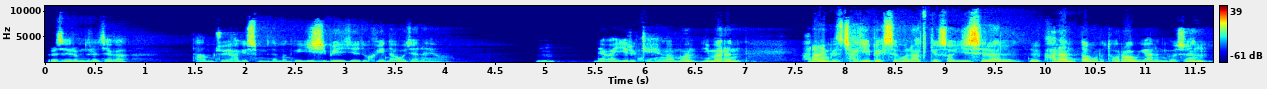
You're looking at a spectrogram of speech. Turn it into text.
그래서 여러분들은 제가 다음 주에 하겠습니다만 그 22제도 그게 나오잖아요. 응? 내가 이렇게 행하면 이 말은 하나님께서 자기 백성을 아껴서 이스라엘을 가난 땅으로 돌아오게 하는 것은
